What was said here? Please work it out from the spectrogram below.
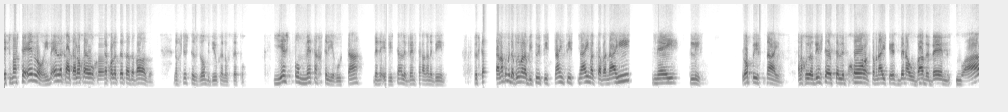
את מה שאין לו. אם אין לך, אתה לא יכול לתת את הדבר הזה. אני חושב שזו בדיוק הנושא פה. יש פה מתח של ירושה בין אלישע לבין שאר הנביאים. וכשאנחנו מדברים על הביטוי פי שניים, פי שניים הכוונה היא פני פליס, לא פי שניים. אנחנו יודעים שאצל בכור הכוונה היא שיש בין אהובה ובין שנואה,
